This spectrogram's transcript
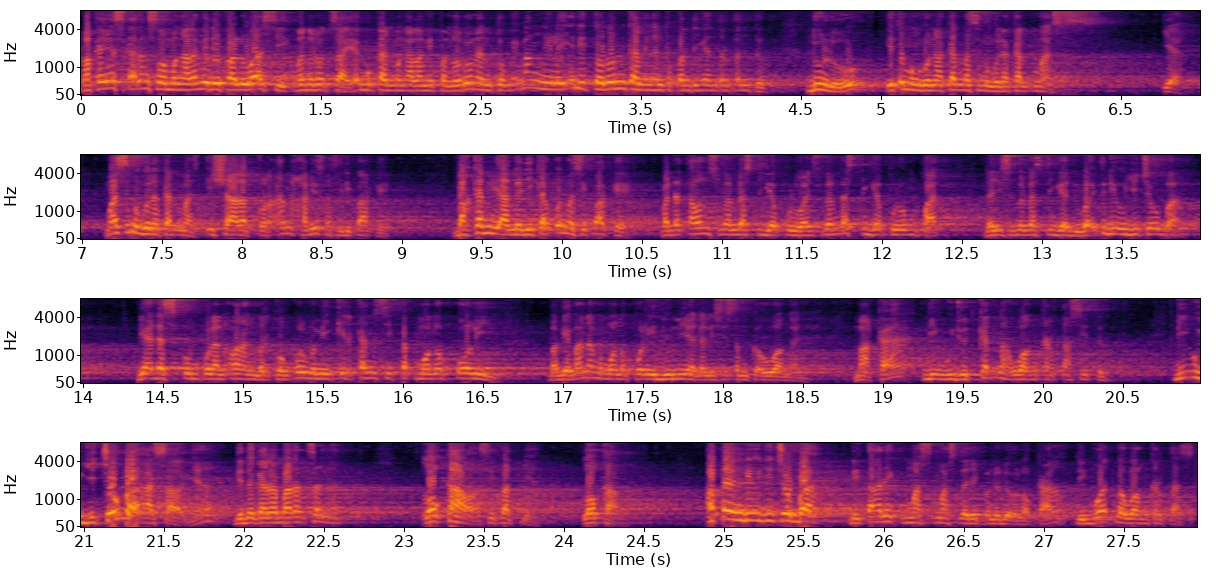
Makanya sekarang selalu mengalami devaluasi. Menurut saya bukan mengalami penurunan tuh. Memang nilainya diturunkan dengan kepentingan tertentu. Dulu itu menggunakan masih menggunakan emas. Ya, masih menggunakan emas. Isyarat Quran, hadis masih dipakai. Bahkan di Amerika pun masih pakai. Pada tahun 1930-an, 1934 dan 1932 itu diuji coba. Dia ada sekumpulan orang berkumpul memikirkan sifat monopoli. Bagaimana memonopoli dunia dari sistem keuangan. Maka diwujudkanlah uang kertas itu. Diuji coba asalnya di negara barat sana. Lokal sifatnya, lokal. Apa yang diuji coba? Ditarik emas-emas dari penduduk lokal, dibuat uang kertas.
